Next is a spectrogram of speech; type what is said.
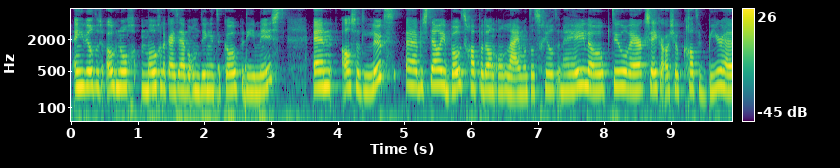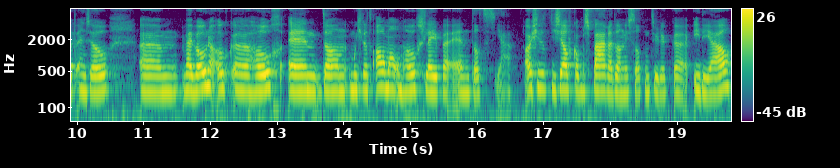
En je wilt dus ook nog mogelijkheid hebben om dingen te kopen die je mist. En als het lukt, uh, bestel je boodschappen dan online. Want dat scheelt een hele hoop tilwerk. Zeker als je ook kratten bier hebt en zo. Um, wij wonen ook uh, hoog en dan moet je dat allemaal omhoog slepen. En dat, ja, als je dat jezelf kan besparen, dan is dat natuurlijk uh, ideaal.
